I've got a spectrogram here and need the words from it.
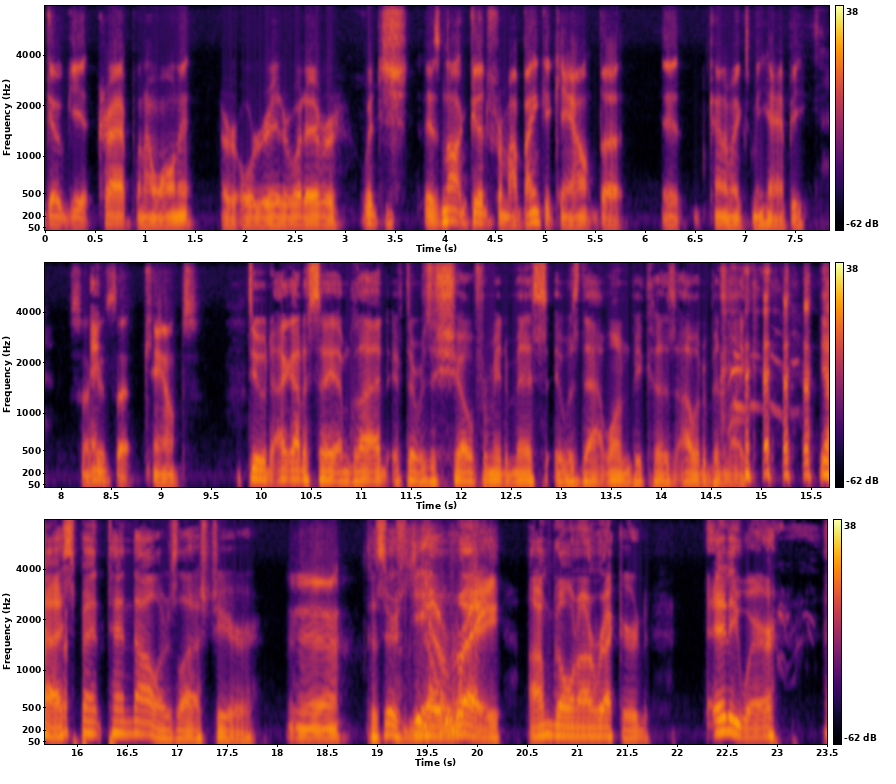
go get crap when I want it or order it or whatever, which is not good for my bank account, but it kind of makes me happy. So I And- guess that counts. Dude, I gotta say, I'm glad if there was a show for me to miss, it was that one because I would have been like, yeah, I spent $10 last year. Yeah. Cause there's Yeah, no right. way I'm going on record anywhere.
